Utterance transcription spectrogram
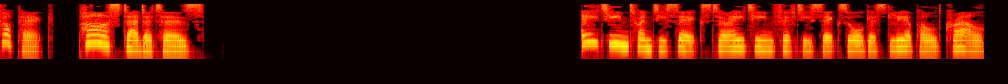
Topic: Past editors. 1826 to 1856 August Leopold Crelle.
